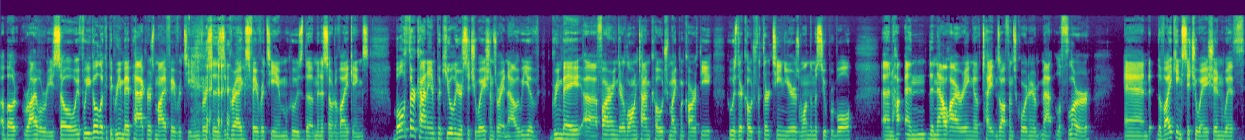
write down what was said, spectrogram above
about rivalries. So if we go look at the Green Bay Packers, my favorite team, versus Greg's favorite team, who's the Minnesota Vikings. Both are kind of in peculiar situations right now. We have Green Bay uh, firing their longtime coach, Mike McCarthy, who was their coach for 13 years, won them a Super Bowl, and and the now hiring of Titans offense coordinator Matt LaFleur, and the Viking situation with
